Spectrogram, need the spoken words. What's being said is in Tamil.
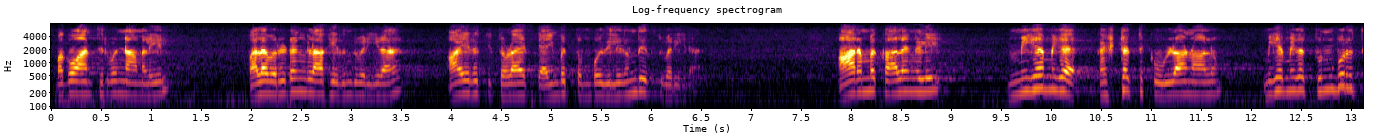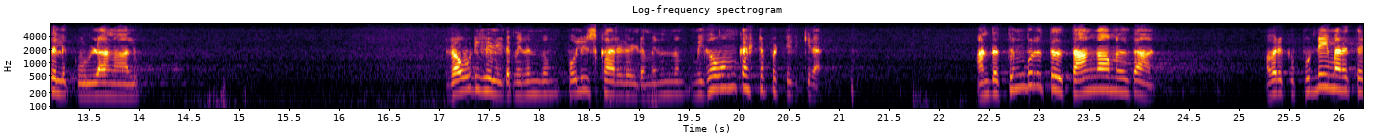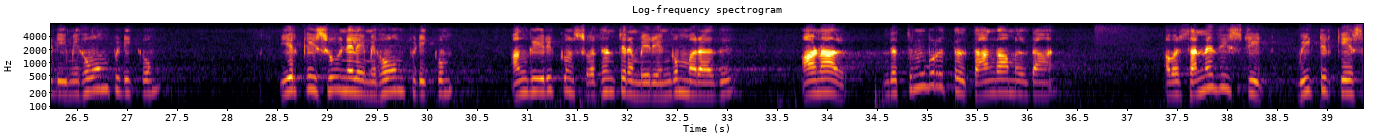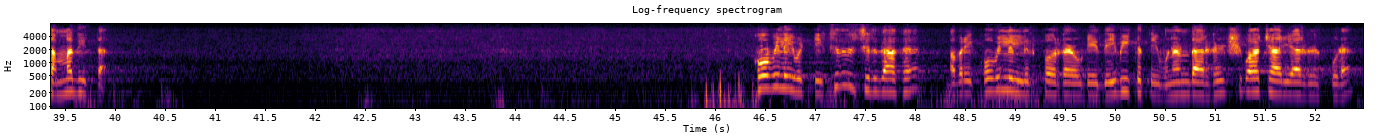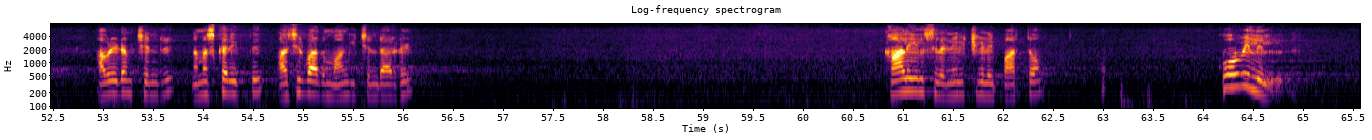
பகவான் திருவண்ணாமலையில் பல வருடங்களாக இருந்து வருகிறார். ஆயிரத்தி தொள்ளாயிரத்தி ஐம்பத்தொம்போதிலிருந்து இருந்து வருகிறார். ஆரம்ப காலங்களில் மிக மிக கஷ்டத்துக்கு உள்ளானாலும் மிக மிக துன்புறுத்தலுக்கு உள்ளானாலும் ரவுடிகளிடமிருந்தும் போலீஸ்காரர்களிடமிருந்தும் மிகவும் கஷ்டப்பட்டிருக்கிறார். அந்த துன்புறுத்தல் தாங்காமல் தான் அவருக்கு புன்னை மரத்தடி மிகவும் பிடிக்கும் இயற்கை சூழ்நிலை மிகவும் பிடிக்கும் அங்கு இருக்கும் சுதந்திரம் வேறு எங்கும் வராது. ஆனால் இந்த துன்புறுத்தல் தாங்காமல் தான் அவர் சன்னதி ஸ்ட்ரீட் வீட்டிற்கே சம்மதித்தார். கோவிலை விட்டு சிறிது சிறிதாக அவரை கோவிலில் இருப்பவர்களுடைய தெய்வீகத்தை உணர்ந்தார்கள். சிவாச்சாரியார்கள் கூட அவரிடம் சென்று நமஸ்கரித்து ஆசீர்வாதம் வாங்கிச் சென்றார்கள். காலையில் சில நிகழ்ச்சிகளை பார்த்தோம். கோவிலில்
